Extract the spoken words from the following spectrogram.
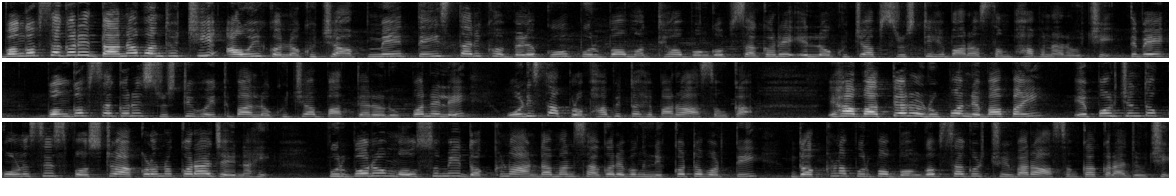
दाना दा आउ एक लघुचाप मे तेइस तारिख बेला पूर्व मध्य ए लघुचाप सृष्टि सम्भावना रहेछ तेह्र बङोपसगर सृष्टि लघुचाप बात्यार रूप नै ओडिसा प्रभावित हेर् आशंका यहाँ बात्यार रूप पई एपर्न्त कनसि स्पष्ट आकलन नाही ପୂର୍ବରୁ ମୌସୁମୀ ଦକ୍ଷିଣ ଆଣ୍ଡାମାନ ସାଗର ଏବଂ ନିକଟବର୍ତ୍ତୀ ଦକ୍ଷିଣ ପୂର୍ବ ବଙ୍ଗୋପସାଗର ଛୁଇଁବାର ଆଶଙ୍କା କରାଯାଉଛି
